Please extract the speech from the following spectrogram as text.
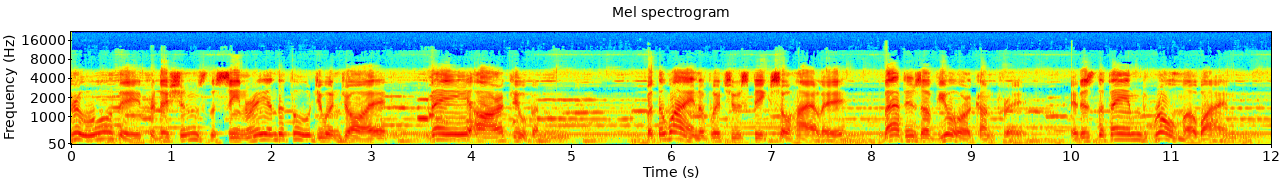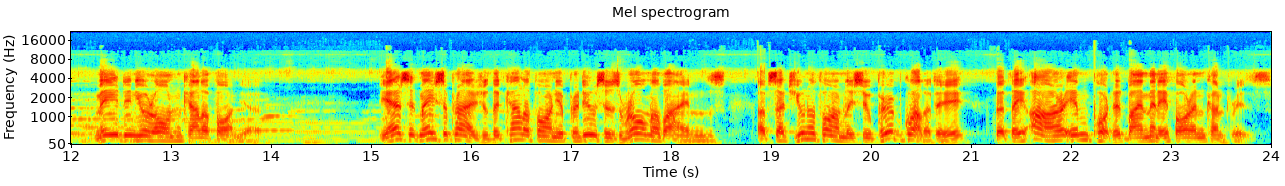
True, the traditions, the scenery, and the food you enjoy, they are Cuban. But the wine of which you speak so highly, that is of your country. It is the famed Roma wine, made in your own California. Yes, it may surprise you that California produces Roma wines of such uniformly superb quality that they are imported by many foreign countries.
